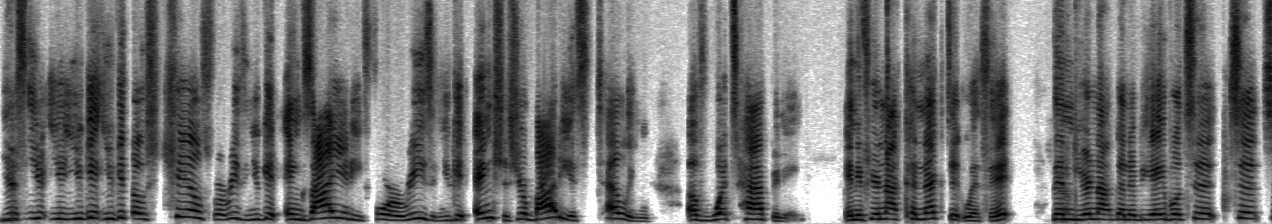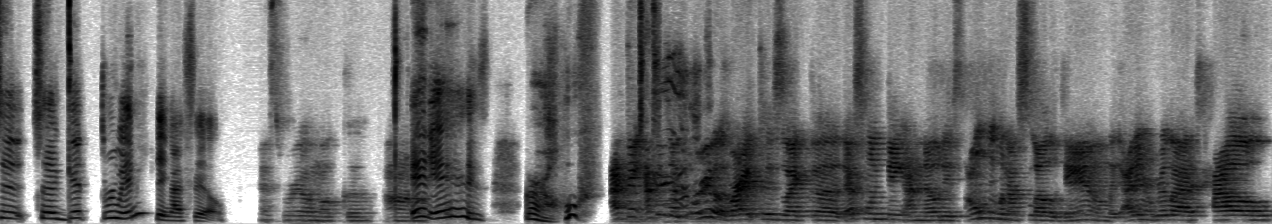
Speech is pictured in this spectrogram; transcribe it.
you're, you, you you get you get those chills for a reason. You get anxiety for a reason. You get anxious. Your body is telling of what's happening. And if you're not connected with it then you're not going to be able to to to to get through anything i feel that's real, Mocha. Um, it is, girl. Whew. I think I think that's real, right? Because like uh, that's one thing I noticed only when I slowed down. Like I didn't realize how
